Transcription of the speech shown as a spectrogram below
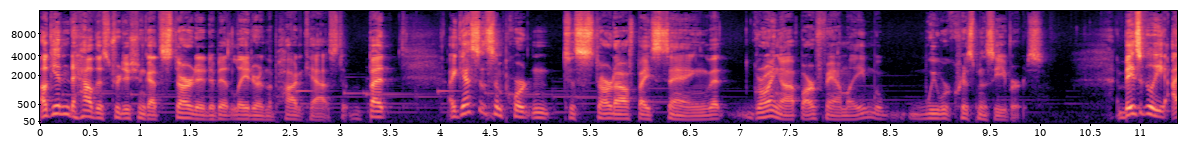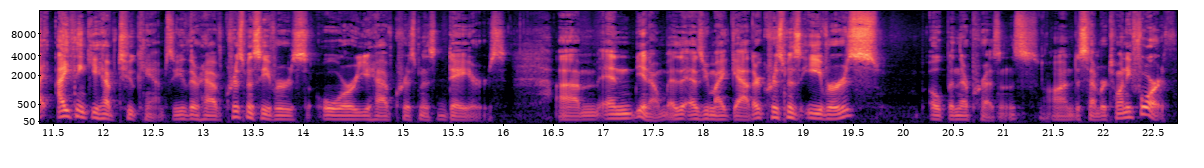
I'll get into how this tradition got started a bit later in the podcast, but I guess it's important to start off by saying that growing up, our family, we were Christmas Evers. Basically, I, I think you have two camps. You either have Christmas Evers or you have Christmas Dayers. Um, and, you know, as, as you might gather, Christmas Evers open their presents on December 24th.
